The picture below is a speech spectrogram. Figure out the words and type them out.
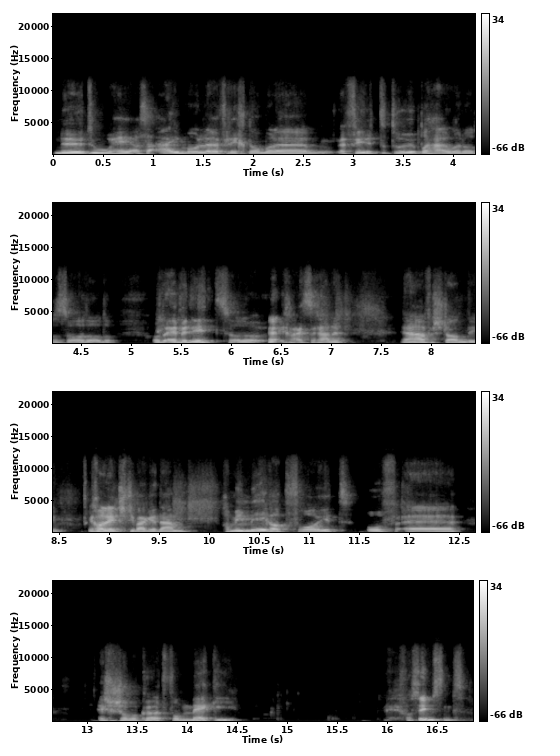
nö, du, hey, also einmal äh, vielleicht nochmal ähm, einen Filter drüber hauen oder so, oder, oder, oder eben nicht, oder ich weiß es auch nicht. Ja, verstanden. Ich habe letztens wegen dem, ich habe mich mega gefreut auf, äh, hast du schon mal gehört von Maggie? Von Simpsons?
